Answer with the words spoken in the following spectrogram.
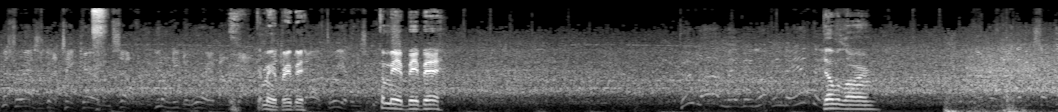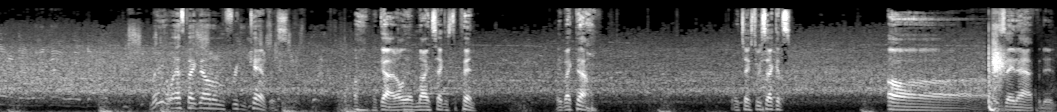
Mr. Ash is going to take care of himself. You don't need to worry about that. Come here, baby. beat All three of these groups. Come here, baby. Dude Love Lay your ass back down on the freaking canvas. catching his breath. Oh my god, I only have nine seconds to pin. Lay back down. Only takes three seconds. Oh, this ain't happening.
